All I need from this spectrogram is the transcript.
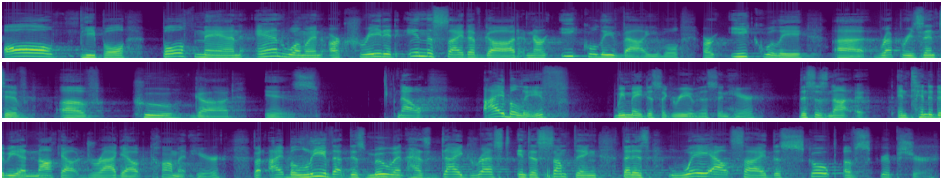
All people, both man and woman, are created in the sight of God and are equally valuable, are equally uh, representative of who God is. Now, I believe, we may disagree with this in here, this is not intended to be a knockout, drag out comment here, but I believe that this movement has digressed into something that is way outside the scope of Scripture,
